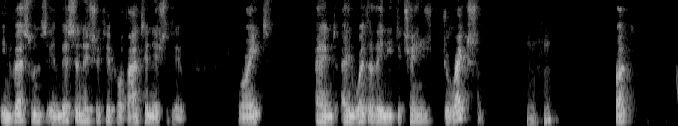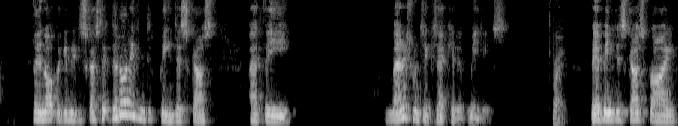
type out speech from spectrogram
investments in this initiative or that initiative, right? And and whether they need to change direction. Mm-hmm. But they're not being discussed. They're not even being discussed at the management executive meetings. Right. They're being discussed by,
